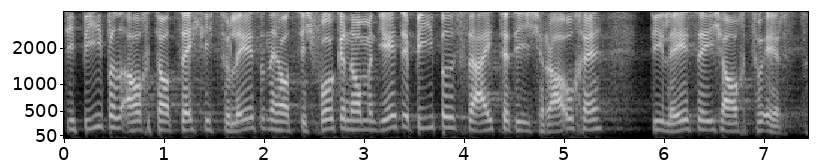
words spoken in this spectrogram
die Bibel auch tatsächlich zu lesen. Er hat sich vorgenommen, jede Bibelseite, die ich rauche, die lese ich auch zuerst.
